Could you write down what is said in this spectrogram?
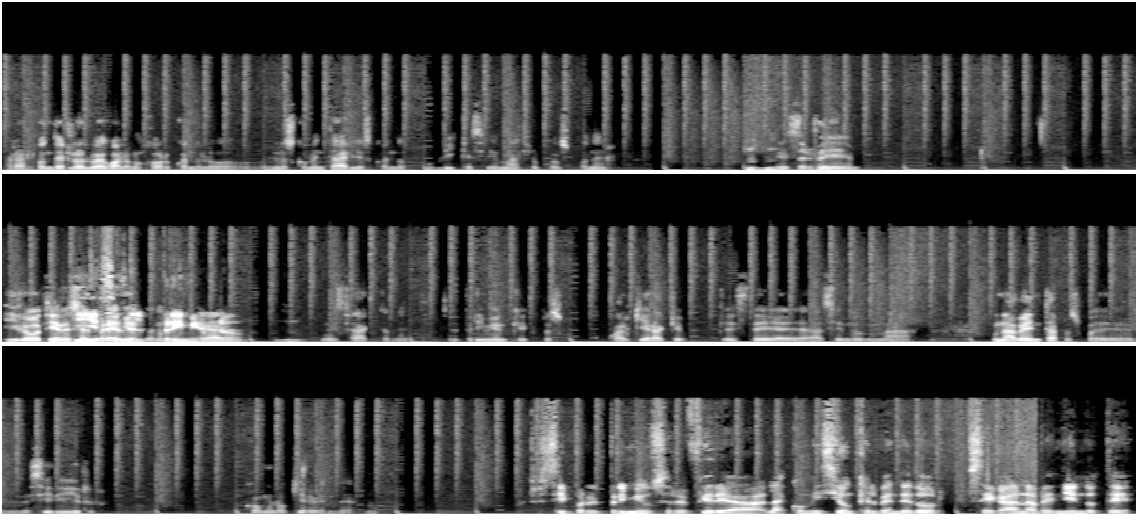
para responderlo luego, a lo mejor cuando lo, en los comentarios, cuando publiques y demás, lo puedes poner. este, y luego tienes el premium. el premium, ¿no? Exactamente. El premium que pues cualquiera que, esté haciendo una, una, venta pues puede decidir cómo lo quiere vender, ¿no? Sí, por el premium se refiere a la comisión que el vendedor se gana vendiéndote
